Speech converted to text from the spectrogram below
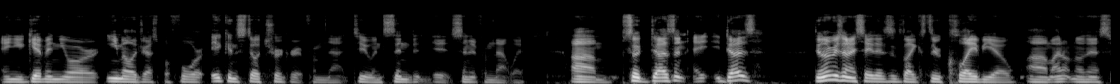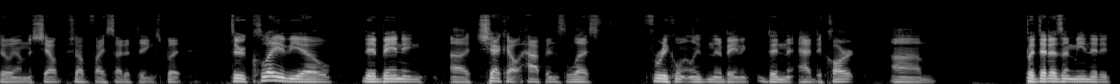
and you given your email address before, it can still trigger it from that too and send it send it from that way. Um, so it doesn't it does. The only reason I say this is like through Klaviyo. Um, I don't know necessarily on the Shop, Shopify side of things, but through Klaviyo, the abandoning uh, checkout happens less frequently than the than add to cart. Um, but that doesn't mean that it,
